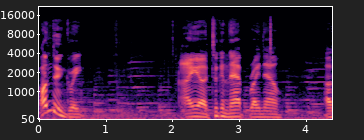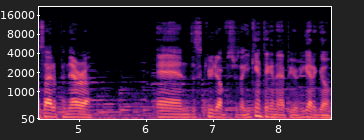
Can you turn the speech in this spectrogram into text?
I'm doing great. I uh, took a nap right now outside of Panera, and the security officer's like, "You can't take a nap here. You gotta go."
